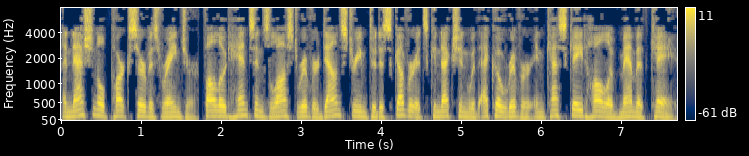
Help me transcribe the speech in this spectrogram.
a National Park Service ranger followed Hansen's Lost River downstream to discover its connection with Echo River in Cascade Hall of Mammoth Cave.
